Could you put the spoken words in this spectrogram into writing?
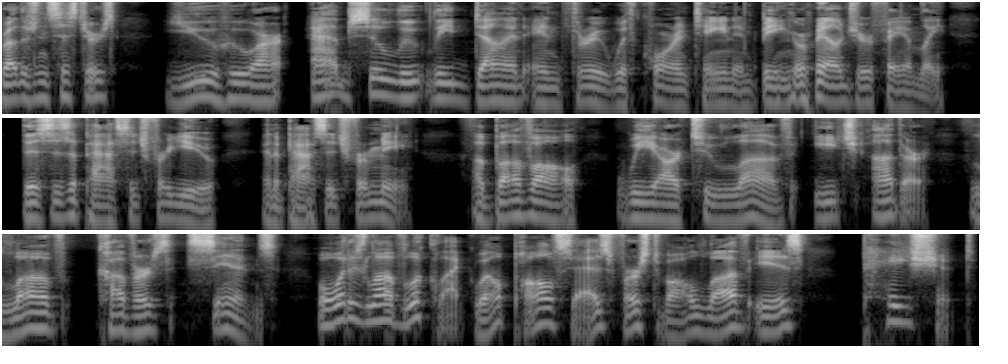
Brothers and sisters, you who are absolutely done and through with quarantine and being around your family, this is a passage for you and a passage for me. Above all, we are to love each other. Love covers sins. Well, what does love look like? Well, Paul says, first of all, love is patient.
